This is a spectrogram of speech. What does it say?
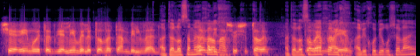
שהרימו את הדגלים ולטובתם בלבד. אתה לא שמח זה על לא איח- משהו שתורם. אתה לא שמח על איחוד ירושלים?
